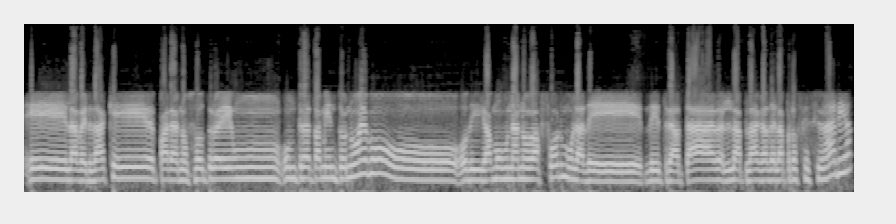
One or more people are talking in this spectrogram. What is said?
eh, la verdad que para nosotros es un, tratamiento nuevo o, digamos una nueva fórmula de, tratar la plaga de la procesionaria,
